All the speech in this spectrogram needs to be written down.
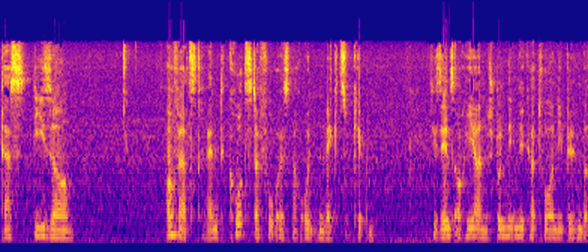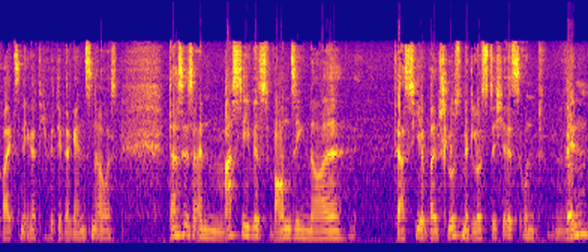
dass dieser Aufwärtstrend kurz davor ist, nach unten wegzukippen. Sie sehen es auch hier an den Stundenindikatoren, die bilden bereits negative Divergenzen aus. Das ist ein massives Warnsignal, dass hier bald Schluss mit lustig ist und wenn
